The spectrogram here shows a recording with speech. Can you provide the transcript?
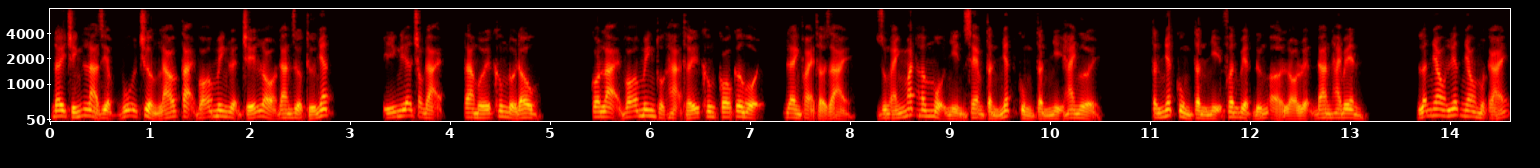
Đây chính là diệp vũ trưởng lão tại võ minh luyện chế lò đan dược thứ nhất. Ý nghĩa trọng đại, ta mới không đổi đâu. Còn lại võ minh thuộc hạ thấy không có cơ hội, đành phải thở dài, dùng ánh mắt hâm mộ nhìn xem tần nhất cùng tần nhị hai người. Tần nhất cùng tần nhị phân biệt đứng ở lò luyện đan hai bên. Lẫn nhau liếc nhau một cái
